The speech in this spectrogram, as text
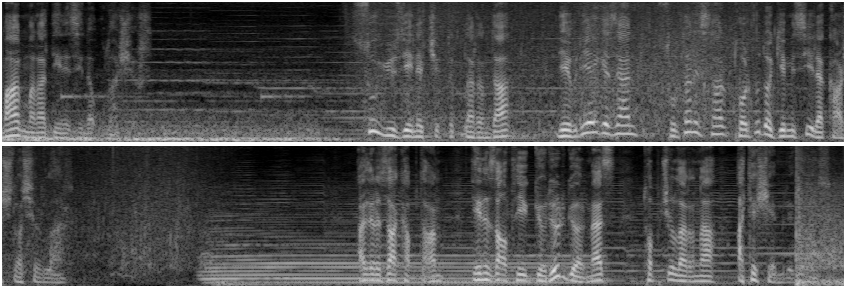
Marmara Denizi'ne ulaşır. Su yüzeyine çıktıklarında devreye gezen Sultanhisar torpido gemisiyle karşılaşırlar. Ali Rıza Kaptan denizaltıyı görür görmez topçularına ateş emri verir.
